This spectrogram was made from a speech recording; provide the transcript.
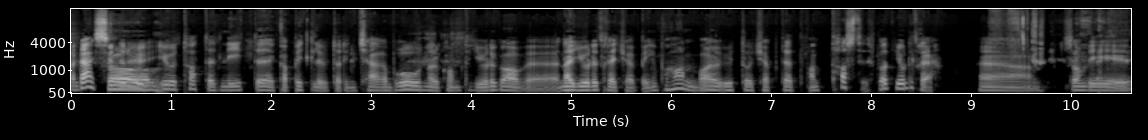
Men der Så- kunne du jo tatt et lite kapittel ut av din kjære bror når det kom til julegave, nei, juletrekjøping. For han var jo ute og kjøpte et fantastisk flott juletre. Uh, som vi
